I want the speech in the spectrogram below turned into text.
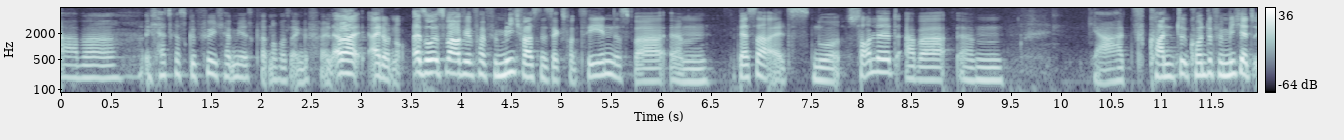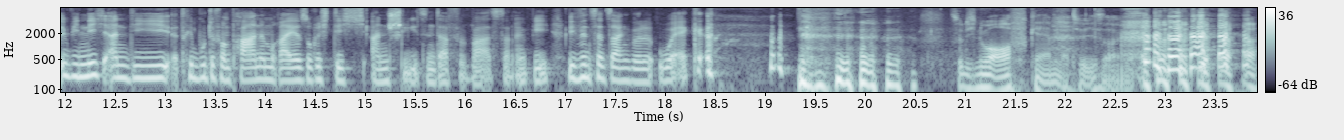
aber ich hatte das Gefühl, ich habe mir jetzt gerade noch was eingefallen. Aber I don't know. Also es war auf jeden Fall für mich war es eine 6 von 10. Das war ähm, besser als nur Solid, aber ähm, ja, konnte, konnte für mich jetzt irgendwie nicht an die Tribute von Panem-Reihe so richtig anschließen. Dafür war es dann irgendwie, wie Vincent sagen würde, wack. Das würde ich nur off-cam natürlich sagen.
